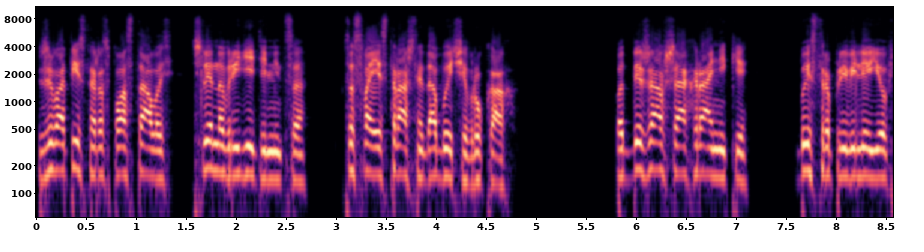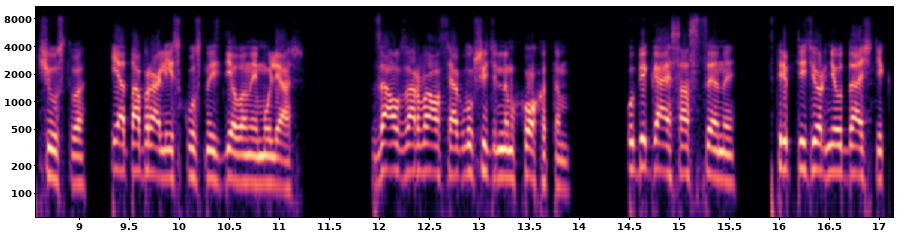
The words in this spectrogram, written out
живописно распласталась членовредительница со своей страшной добычей в руках. Подбежавшие охранники быстро привели ее в чувство и отобрали искусно сделанный муляж. Зал взорвался оглушительным хохотом. Убегая со сцены, стриптизер-неудачник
